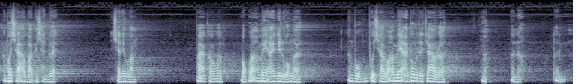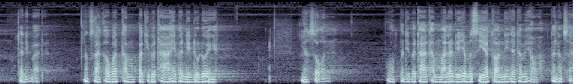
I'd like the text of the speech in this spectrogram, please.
หลวงพ่อชาอาบาตรไปฉันด้วยฉันในวัง พระเขาก็บอกว่าอาไม่อายในหลวงเหรอหลวงปู่หลวงปู่ชาบอกอาไม่อายพระพุทธเจ้าเหรออะนั่นเนาะท่านท่านในบาตรรักษาเข้าวัดทำปฏิปทาให้พันเรียนดูด้วยไงสอน ปฏิปทาทำมาแล้วเดี๋ยวจะมาเสียตอนนี้ถ้าไม่เอาท่านรักษา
